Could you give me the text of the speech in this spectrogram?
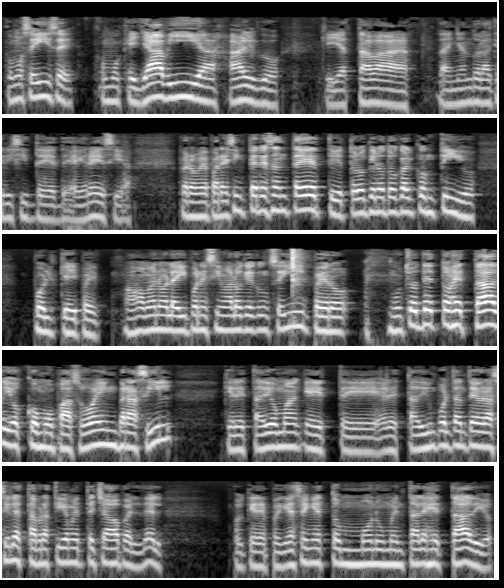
¿cómo se dice? Como que ya había algo que ya estaba dañando la crisis de, de Grecia. Pero me parece interesante esto y esto lo quiero tocar contigo porque pues más o menos leí por encima lo que conseguí, pero muchos de estos estadios, como pasó en Brasil, que el estadio más que este el estadio importante de Brasil está prácticamente echado a perder porque después que hacen estos monumentales estadios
